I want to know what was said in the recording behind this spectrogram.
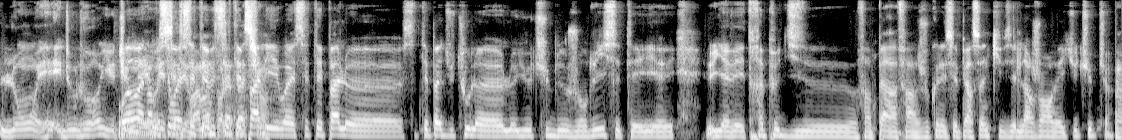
long et, douloureux. YouTube, ouais, ouais, c'était c'était pas, les, ouais, c'était pas le, c'était pas du tout le, le YouTube d'aujourd'hui. C'était, il y avait très peu de, enfin, enfin, je connaissais personne qui faisait de l'argent avec YouTube, tu vois.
